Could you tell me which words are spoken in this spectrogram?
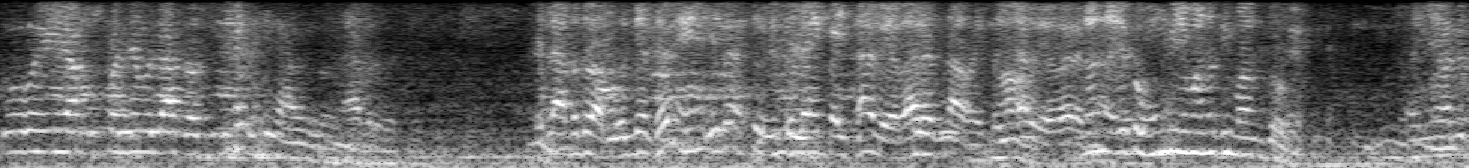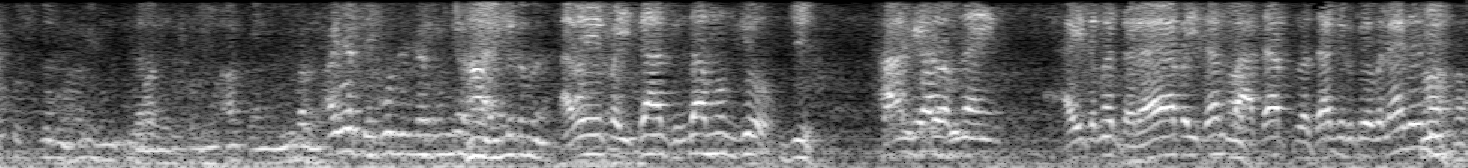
તો એ આ પુષ્પાંજલિ દસ રૂપિયા લઈને આવેલો. છે. એટલે આ બધું અમૂલ્ય છે ને એટલે પૈસા વ્યવહાર જ ના હોય પૈસા વ્યવહાર જ ના ના ના એ તો હું એમાં નથી માનતો. હવે પૈસા જુદા મૂકજો. તમે ધરાયા પૈસા ને પાછા પચાસ રૂપિયા બોલ્યા ને?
